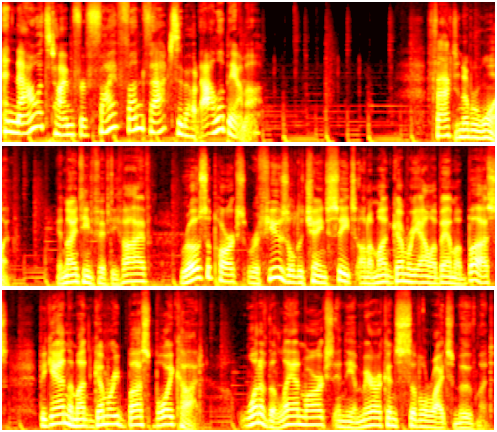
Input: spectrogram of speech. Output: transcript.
And now it's time for five fun facts about Alabama. Fact number one In 1955, Rosa Parks' refusal to change seats on a Montgomery, Alabama bus began the Montgomery bus boycott one of the landmarks in the American civil rights movement.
